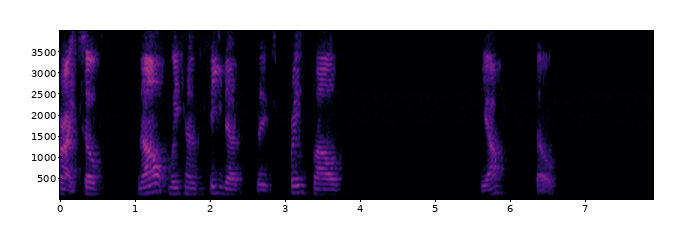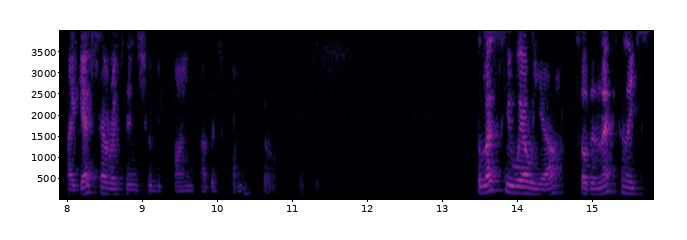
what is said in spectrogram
All right, so now we can see that the Spring Cloud, yeah, so I guess everything should be fine at this point. So let's just, so let's see where we are. So the next thing is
